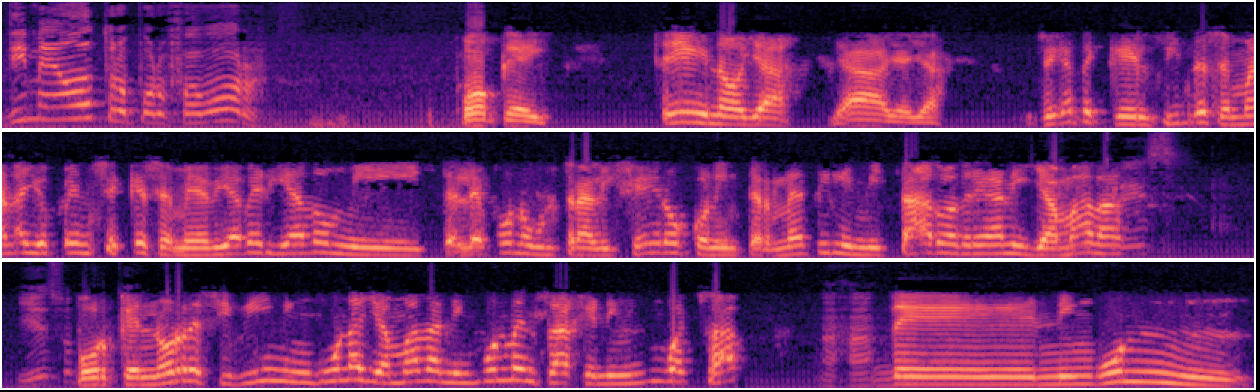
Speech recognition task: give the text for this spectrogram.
Dime otro, por favor. Ok. Sí, no, ya, ya, ya, ya. Fíjate que el fin de semana yo pensé que se me había averiado mi teléfono ultraligero con internet ilimitado, Adrián, y llamadas. ¿Y eso? Porque no recibí ninguna llamada, ningún mensaje, ningún WhatsApp de ningún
